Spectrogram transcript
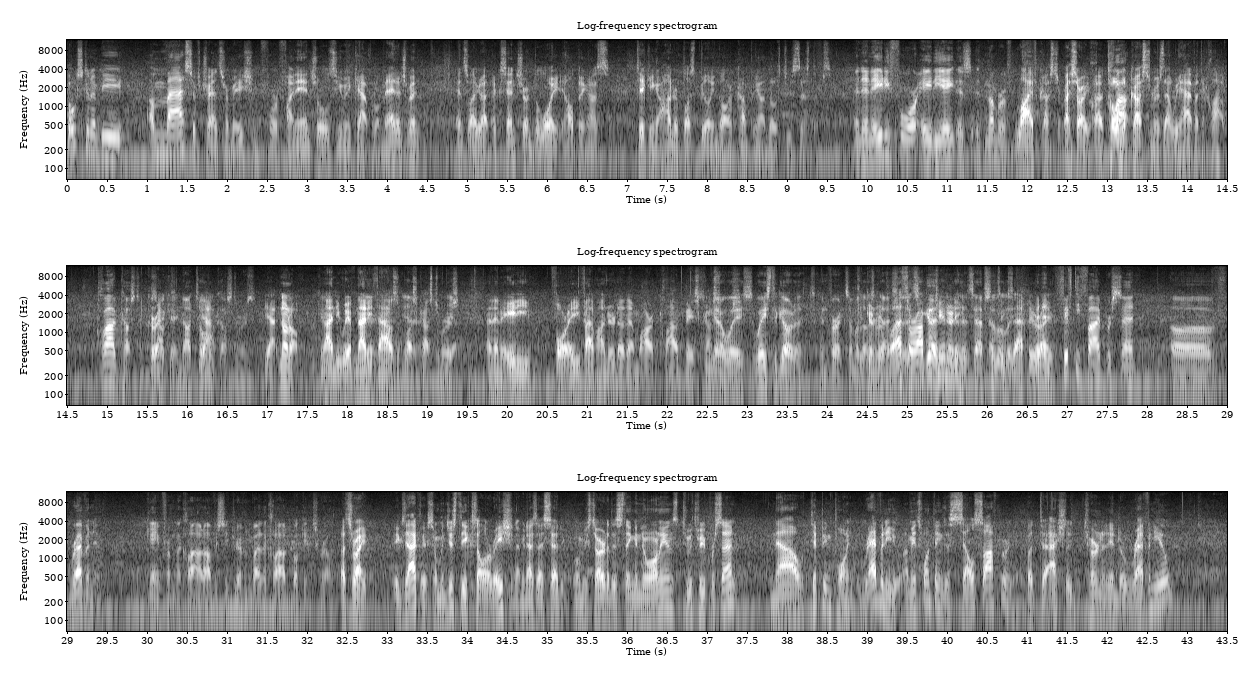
Koch's going to be a massive transformation for financials, human capital management, and so I got Accenture and Deloitte helping us, taking a 100 plus billion dollar company on those two systems. And then 84, 88 is, the number of Live customers, uh, sorry, uh, total Cloud- customers that we have in the cloud. Cloud customers. Correct. Okay, not total Yeah. customers. Yeah, no, no, Okay. 90, we have 90,000 plus Yeah. customers, Yeah. and then 84, 8,500 of them are cloud-based So you customers. got a ways, ways to go to convert some of those convert. guys. Well, that's So our opportunity. That's That's absolutely. exactly right. then 55% of revenue came from the cloud, obviously driven by the cloud bookings growth. That's right, exactly. So I mean, just the acceleration. I mean, as I said, when we started this thing in New Orleans, two, three percent. Now tipping point, revenue. I mean, it's one thing to sell software, but to actually turn it into revenue,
